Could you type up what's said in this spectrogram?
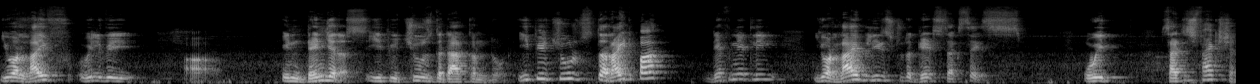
Your life will be uh, in dangerous if you choose the darkened road if you choose the right path definitely your life leads to the great success with satisfaction.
